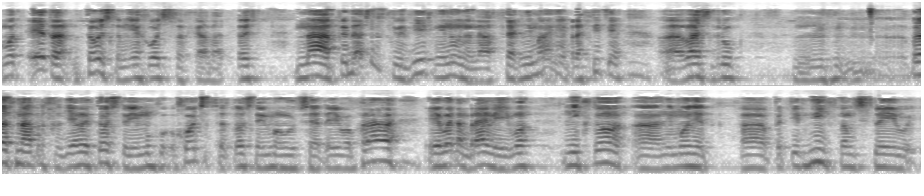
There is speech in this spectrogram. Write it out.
вот это то, что мне хочется сказать. То есть, на предательстве здесь не нужно обращать внимание, простите, э, ваш друг просто-напросто делает то, что ему хочется, то, что ему лучше, это его право, и в этом праве его никто э, не может э, потеснить, в том числе и вы.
